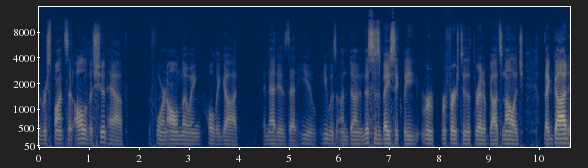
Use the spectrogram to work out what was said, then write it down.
the response that all of us should have before an all knowing, holy God and that is that he he was undone. And this is basically re- refers to the threat of God's knowledge, that God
